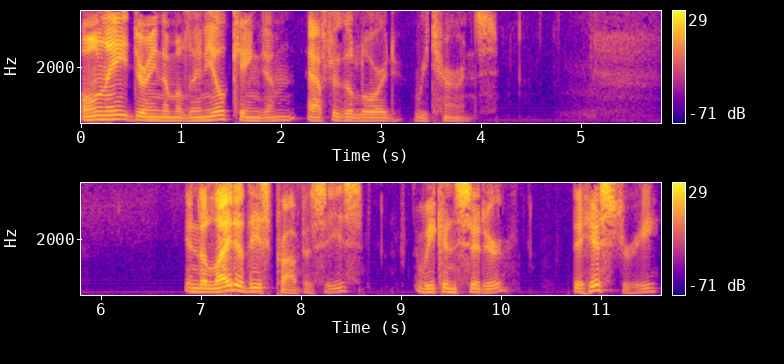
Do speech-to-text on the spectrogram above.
only during the millennial kingdom after the Lord returns. In the light of these prophecies, we consider the history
